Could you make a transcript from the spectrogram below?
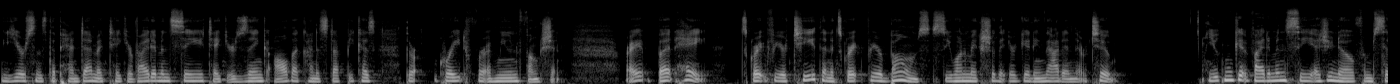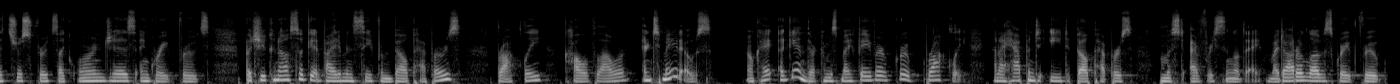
year since the pandemic. Take your vitamin C, take your zinc, all that kind of stuff because they're great for immune function, right? But hey, it's great for your teeth and it's great for your bones. So you want to make sure that you're getting that in there too. You can get vitamin C, as you know, from citrus fruits like oranges and grapefruits, but you can also get vitamin C from bell peppers, broccoli, cauliflower, and tomatoes. Okay, again, there comes my favorite group, broccoli, and I happen to eat bell peppers almost every single day. My daughter loves grapefruit.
